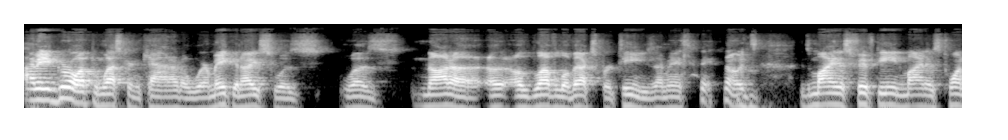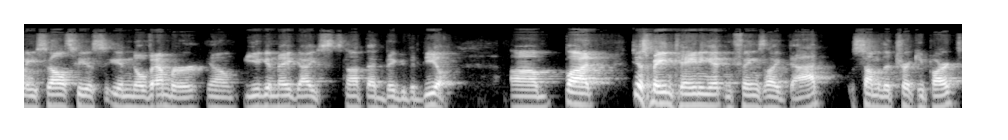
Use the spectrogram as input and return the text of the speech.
I mean, I grew up in Western Canada where making ice was was not a, a, a, level of expertise. I mean, you know, it's it's minus 15, minus 20 Celsius in November. You know, you can make ice. It's not that big of a deal. Um, but just maintaining it and things like that, some of the tricky parts.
